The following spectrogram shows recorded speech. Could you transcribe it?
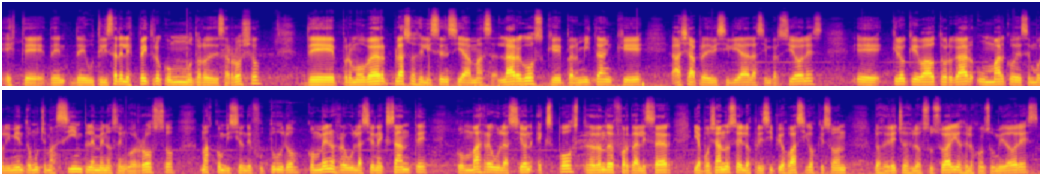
este, de, utilizar el espectro como un motor de desarrollo, de promover plazos de licencia más largos que permitan que haya previsibilidad de las inversiones. Eh, creo que va a otorgar un marco de desenvolvimiento mucho más simple, menos engorroso, más con visión de futuro, con menos regulación ex ante, con más regulación ex post, tratando de fortalecer y apoyándose en los principios básicos que son los derechos de los usuarios, de los consumidores,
